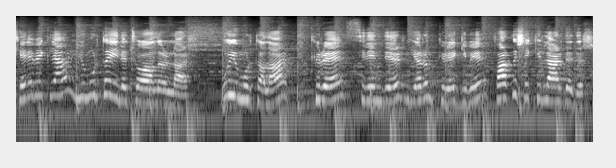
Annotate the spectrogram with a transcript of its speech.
Kelebekler yumurta ile çoğalırlar. Bu yumurtalar küre, silindir, yarım küre gibi farklı şekillerdedir.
